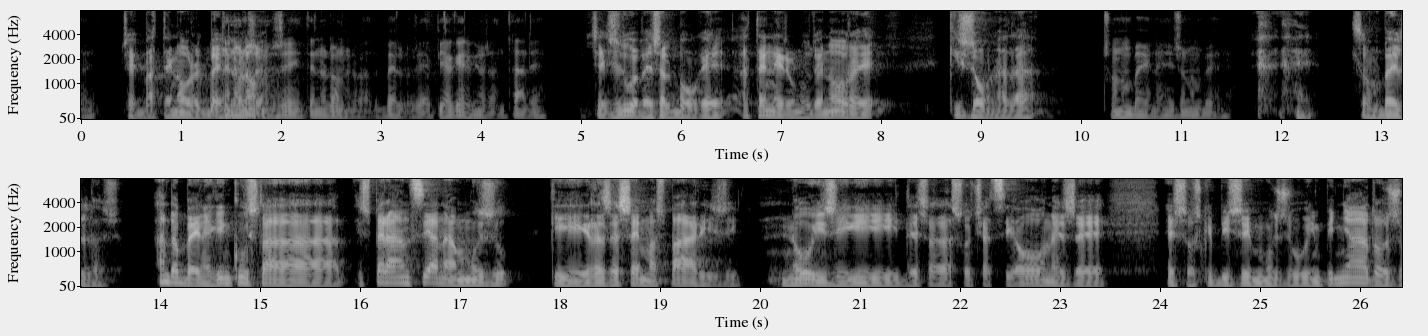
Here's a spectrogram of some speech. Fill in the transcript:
Eh. Cioè, Battenore è il bello. Tenorone, sì, Tenorone è bello, sì. è piacere viene a cantare. Eh? Cioè, se tu pensi al bocche, a tenere un tenore chi suona da... Sono bene, sono bene. sono bello. Anda bene, che in questa speranza andiamo che resessem sparisi. Noi, dessa associazione, se esos que bisemos impegnados,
